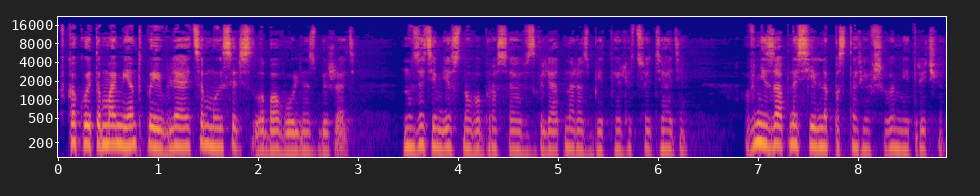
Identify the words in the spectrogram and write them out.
В какой-то момент появляется мысль слабовольно сбежать. Но затем я снова бросаю взгляд на разбитое лицо дяди, внезапно сильно постаревшего Митрича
